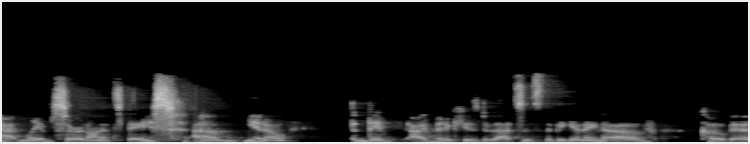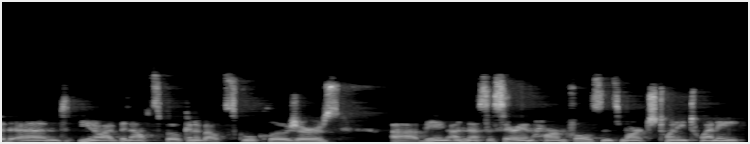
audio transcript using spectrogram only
patently absurd on its face. Um, you know, they've, I've been accused of that since the beginning of COVID. And, you know, I've been outspoken about school closures uh, being unnecessary and harmful since March 2020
